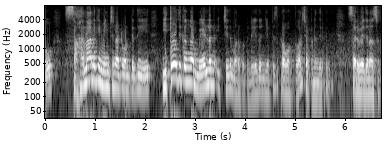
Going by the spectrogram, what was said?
సహనానికి మించినటువంటిది ఇతోధికంగా మేళ్ళను ఇచ్చేది మరొకటి లేదని చెప్పేసి ప్రవక్త వారు చెప్పడం జరిగింది. సర్వేజన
